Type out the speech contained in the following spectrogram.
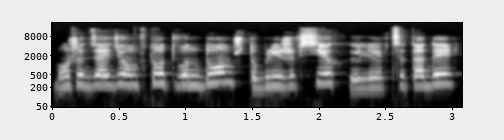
«Может, зайдем в тот вон дом, что ближе всех, или в цитадель?»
